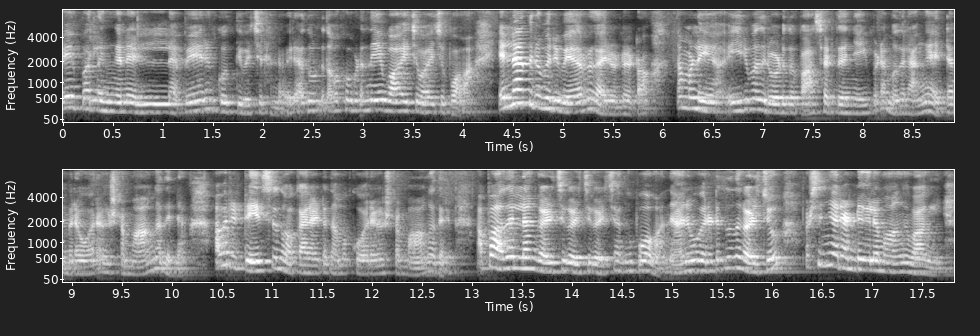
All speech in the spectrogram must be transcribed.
പേപ്പറിൽ ഇങ്ങനെ എല്ലാ പേരും കൊത്തി വെച്ചിട്ടുണ്ട് അവർ. അതുകൊണ്ട് നമുക്ക് ഇവിടെ നിന്നേ വായിച്ച് വായിച്ച് പോകാം. എല്ലാത്തിനും ഒരു വേറൊരു കാര്യമുണ്ട് കേട്ടോ. നമ്മൾ ഇരുപത് രൂപ പാസ് എടുത്ത് കഴിഞ്ഞാൽ ഇവിടെ മുതൽ അങ്ങേയറ്റം വരെ ഓരോ കഷ്ണം മാങ്ങ തിന്നാം അവർ ടേസ്റ്റ് നോക്കാനായിട്ട് നമുക്ക് ഓരോ കഷ്ണം മാങ്ങ തരും. അപ്പോൾ അതെല്ലാം കഴിച്ച് കഴിച്ച് കഴിച്ച് അങ്ങ് പോവാം. ഞാനും ഒരിടത്തു നിന്ന് കഴിച്ചു. പക്ഷേ ഞാൻ രണ്ട് കിലോ മാങ്ങ വാങ്ങി.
